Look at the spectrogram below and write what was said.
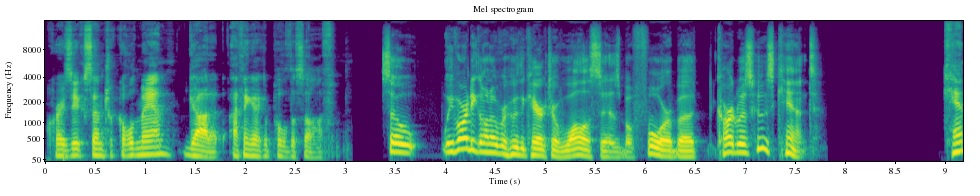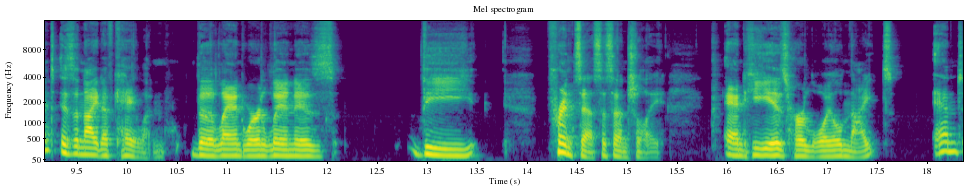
Crazy eccentric old man? Got it. I think I could pull this off. So we've already gone over who the character of Wallace is before, but Cardwiz, who's Kent? Kent is a knight of Caelin, the land where Lyn is the princess, essentially. And he is her loyal knight and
